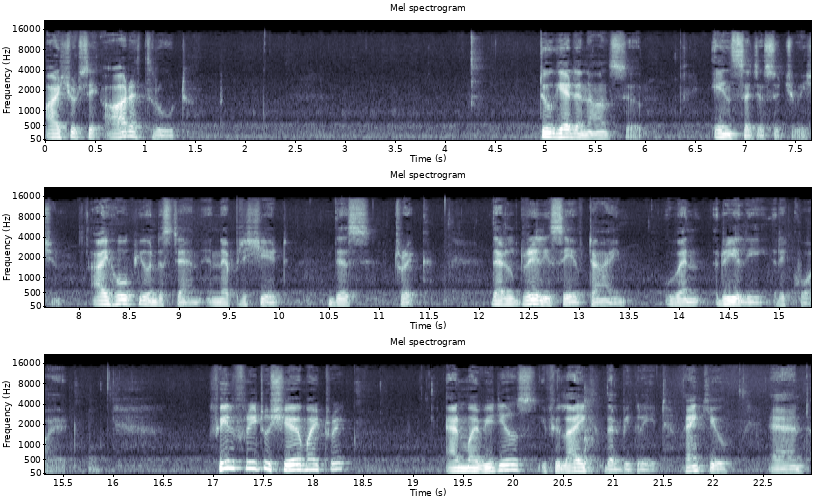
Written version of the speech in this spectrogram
I should say rth root, to get an answer in such a situation. I hope you understand and appreciate this trick. That'll really save time when really required. Feel free to share my trick and my videos if you like, that'll be great. Thank you and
